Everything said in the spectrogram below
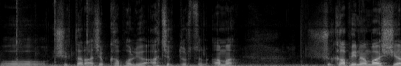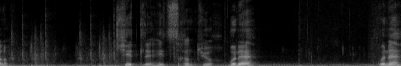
Oo, ışıklar açıp kapalıyor. Açık dursun. Aman. Şu kapıyla başlayalım. Kitli. Hiç sıkıntı yok. Bu ne? Bu ne?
